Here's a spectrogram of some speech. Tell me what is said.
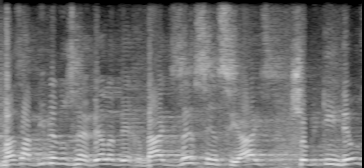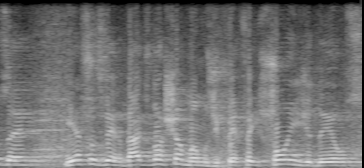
Mas a Bíblia nos revela verdades essenciais sobre quem Deus é. E essas verdades nós chamamos de perfeições de Deus,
